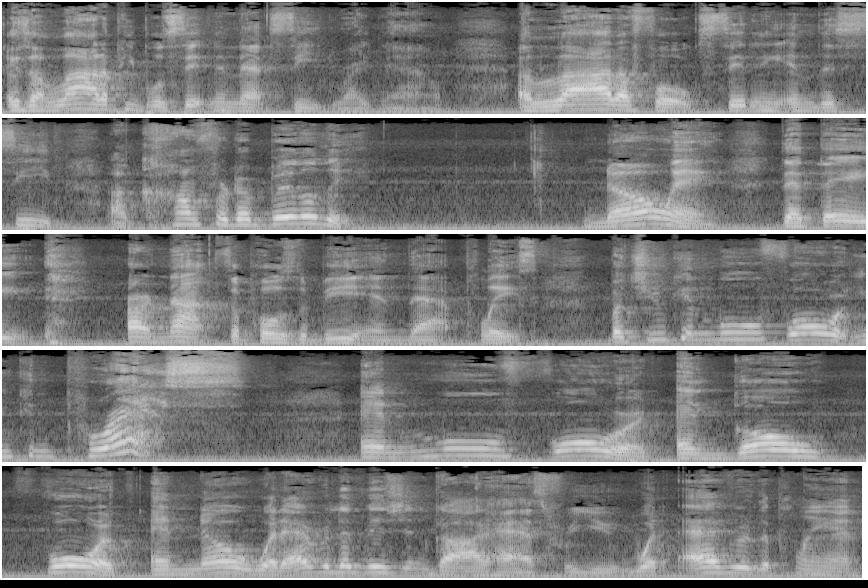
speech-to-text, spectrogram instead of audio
There's a lot of people sitting in that seat right now. A lot of folks sitting in the seat of comfortability, knowing that they are not supposed to be in that place. But you can move forward, you can press and move forward and go forth and know whatever the vision God has for you, whatever the plan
